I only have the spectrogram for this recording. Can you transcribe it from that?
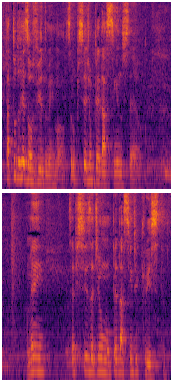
Está tudo resolvido, meu irmão. Você não precisa de um pedacinho no céu. Amém? Você precisa de um pedacinho de Cristo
